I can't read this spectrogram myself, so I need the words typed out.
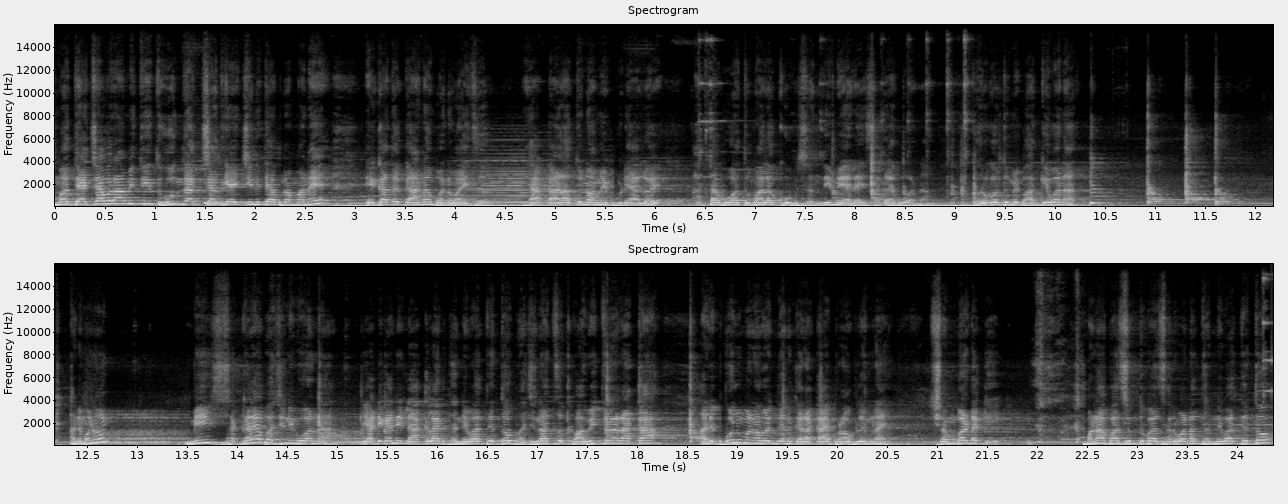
मग त्याच्यावर आम्ही ती धून लक्षात घ्यायची आणि त्याप्रमाणे एखादं गाणं बनवायचं. ह्या काळातून आम्ही पुढे आलोय. आता बुवा तुम्हाला खूप संधी मिळाली आहे सगळ्या बुवांना. बरोबर तुम्ही भाग्यवान आहात. आणि म्हणून मी सगळ्या भजनी बुवांना या ठिकाणी लाख लाख धन्यवाद देतो. भजनाचं पावित्र्य राखा आणि फुल मनोरंजन करा काय प्रॉब्लेम नाही. शंभर टक्के. मनापासून तुम्हाला सर्वांना धन्यवाद देतो.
